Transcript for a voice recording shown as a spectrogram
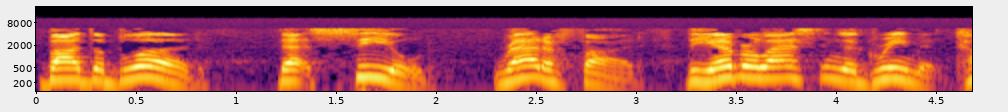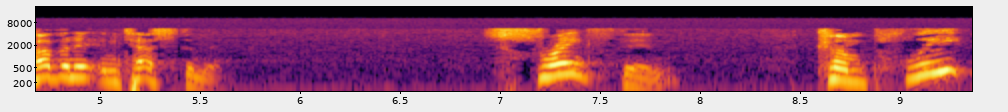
by the blood that sealed, ratified the everlasting agreement, covenant, and testament, strengthen, complete,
